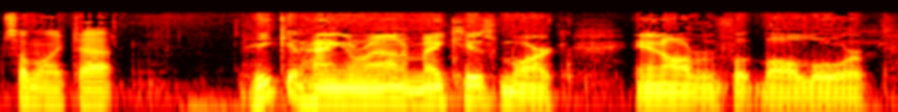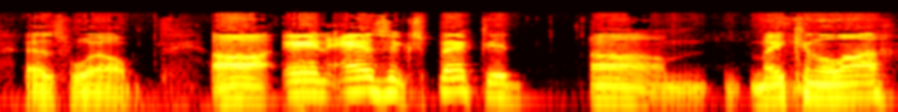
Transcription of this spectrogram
something like that. He can hang around and make his mark in Auburn football lore as well. Uh, and as expected, um, making a lot of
